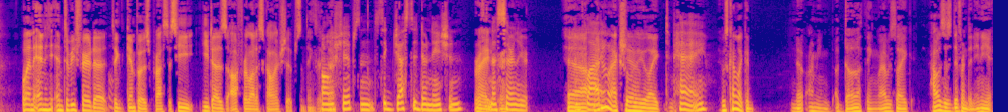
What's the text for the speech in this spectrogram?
well, and, and and to be fair to, to Genpo's process, he he does offer a lot of scholarships and things like that. Scholarships and suggested donation Right, isn't right. necessarily Yeah, I don't actually like. to pay. It was kind of like a no. I mean, a duh thing. I was like, how is this different than any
